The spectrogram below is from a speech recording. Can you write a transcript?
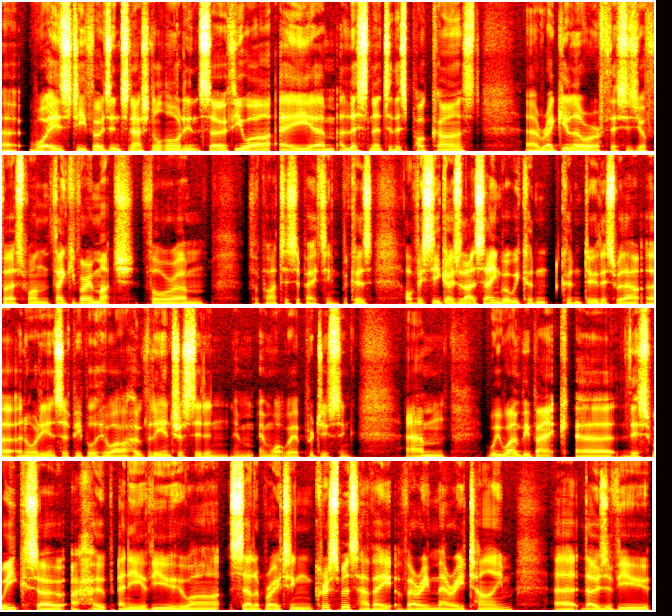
uh, what is TIFO's international audience. So if you are a, um, a listener to this podcast, uh, regular, or if this is your first one, thank you very much for um, for participating. Because obviously it goes without saying, but we couldn't couldn't do this without uh, an audience of people who are hopefully interested in in, in what we're producing. Um, we won't be back uh, this week, so I hope any of you who are celebrating Christmas have a very merry time. Uh, those of you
